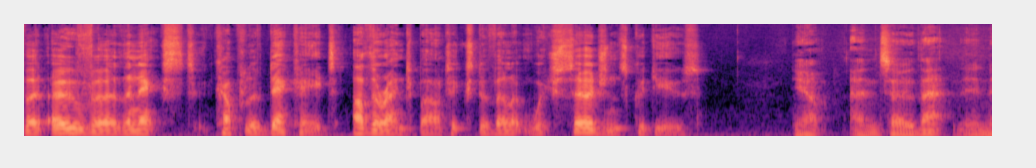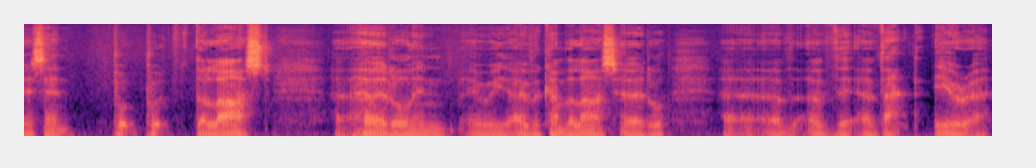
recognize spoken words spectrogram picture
But over the next couple of decades, other antibiotics developed which surgeons could use. Yeah, and so that, in a sense, put put the last uh, hurdle in. We overcome the last hurdle uh, of of, the, of that era.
